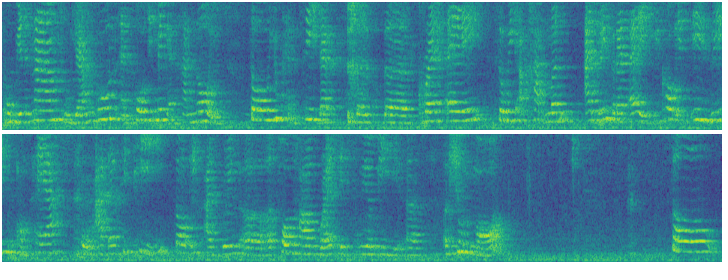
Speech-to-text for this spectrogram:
to Vietnam, to Yangon, and Ho Chi Minh and Hanoi. So you can see that the, the grade A suite apartment, I bring grade A because it's easy to compare to other city. So if I bring a, a total grade, it will be a, a shoot more. So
